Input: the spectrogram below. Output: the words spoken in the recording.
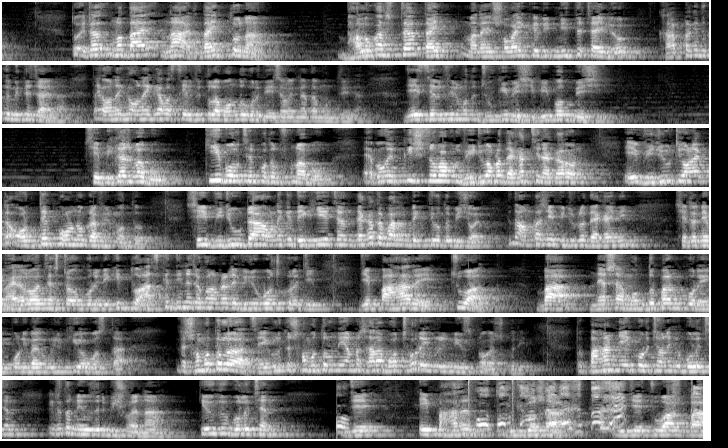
তো এটা ওনার দায়, না, এটা দায়িত্ব না। ভালো কাজটার দায়িত্ব মানে সবাই ক্রেডিট নিতে চাইলেও খারাপটা কিন্তু কেউ নিতে চায় না। তাই অনেকে অনেকে আবার সেলফি তোলা বন্ধ করে দিয়েছে অনেক নেতা মন্ত্রীরা, যে সেলফির মধ্যে ঝুঁকি বেশি, বিপদ বেশি। সেই বিকাশবাবু কি বলছেন প্রথম শোনাবো। এবং এই কৃষ্ণবাবুর ভিডিও আমরা দেখাচ্ছি না, কারণ এই ভিডিওটি অনেকটা অর্ধেক পর্নোগ্রাফির মতো। সেই ভিডিওটা অনেকে দেখিয়েছেন, দেখাতে পারেন ব্যক্তিগত বিষয়, কিন্তু আমরা সেই ভিডিওটা দেখাইনি। সেটা নিয়ে ভাইরাল হওয়ার চেষ্টাও করিনি। কিন্তু আজকের দিনে যখন আমরা একটা ভিডিও পোস্ট করেছি যে পাহাড়ে চুয়াক বা নেশা মদ্যপান করে পরিবারগুলির কি অবস্থা, এটা সমতলে আছে। এগুলি তো সমতল নিয়ে আমরা সারা বছর এগুলি নিউজ প্রকাশ করি। তো পাহাড় নিয়ে করেছে অনেকে বলেছেন, এটা তো নিউজের বিষয় না। কেউ কেউ বলেছেন যে এই পাহাড়ের দুর্দশা, এই যে চুয়াক বা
